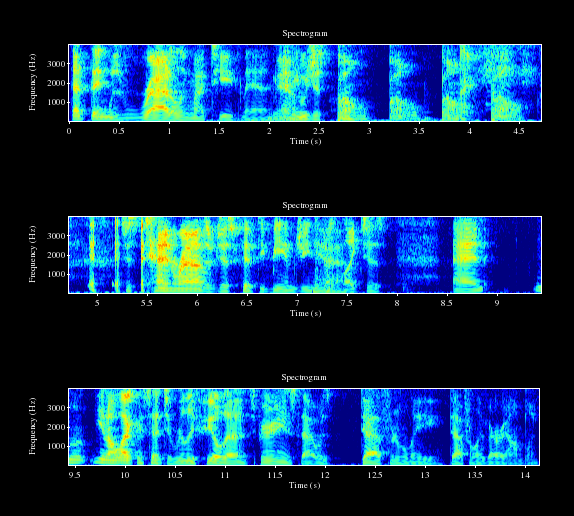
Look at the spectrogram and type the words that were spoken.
That thing was rattling my teeth, man, Yeah. and he was just boom, boom, boom, boom, just 10 rounds of just 50 BMG, Yeah. like just, and you know, like I said, to really feel that and experience that was definitely, definitely very humbling.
